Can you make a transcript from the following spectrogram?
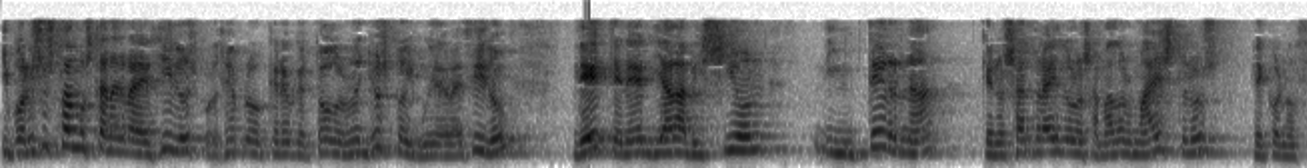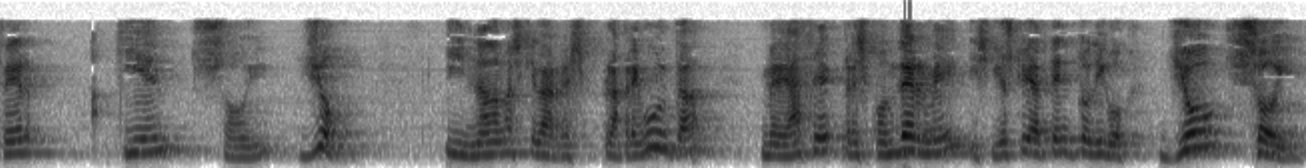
Y por eso estamos tan agradecidos, por ejemplo, creo que todos, yo estoy muy agradecido de tener ya la visión interna que nos han traído los amados maestros de conocer quién soy yo. Y nada más que la, la pregunta me hace responderme y si yo estoy atento digo, yo soy.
